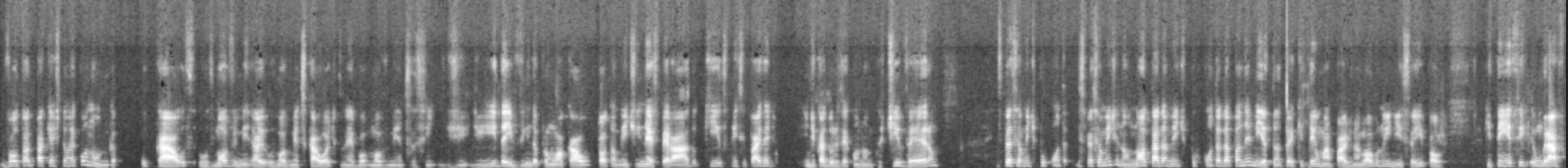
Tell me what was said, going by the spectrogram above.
voltado para a questão econômica o caos, os movimentos, os movimentos caóticos, né, movimentos assim de, de ida e vinda para um local totalmente inesperado, que os principais indicadores econômicos tiveram, especialmente por conta, especialmente não, notadamente por conta da pandemia. Tanto é que tem uma página logo no início aí, Paulo, que tem esse um gráfico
